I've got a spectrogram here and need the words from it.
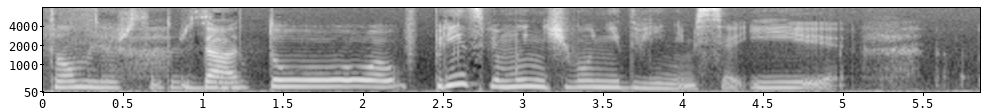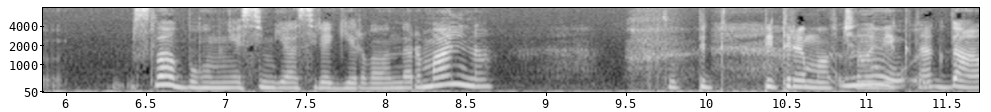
Втомлюешься дуже Да, то, в принципе, мы ничего не двинемся. И, слава богу, у меня семья среагировала нормально. Тут під, підтримав чоловік, ну, так? Да,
